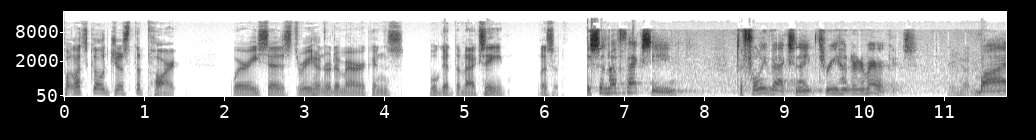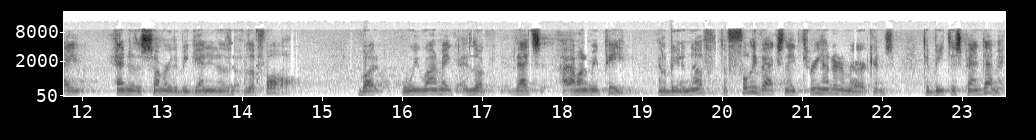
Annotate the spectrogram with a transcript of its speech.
let's go just the part where he says 300 Americans will get the vaccine. Listen. It's enough vaccine to fully vaccinate 300 Americans 300. by end of the summer, the beginning of the, of the fall. But we want to make look. That's I want to repeat. It'll be enough to fully vaccinate 300 Americans to beat this pandemic.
